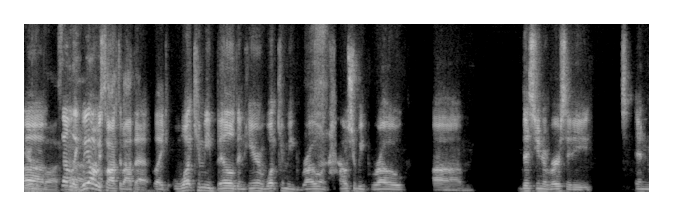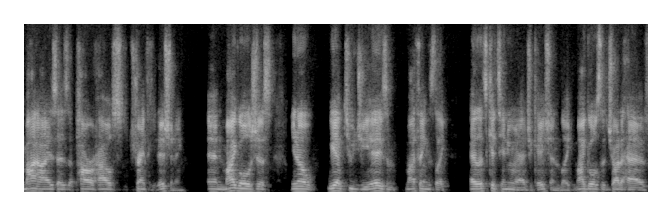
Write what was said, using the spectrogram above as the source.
um, no, like we always talked about that. Like, what can we build in here, and what can we grow, and how should we grow um, this university? In my eyes, as a powerhouse strength and conditioning. And my goal is just, you know, we have two GAs, and my thing is like, hey, let's continue in education. Like, my goal is to try to have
